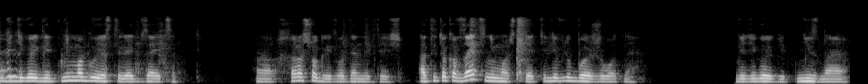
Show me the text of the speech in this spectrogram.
Григорий говорит, не могу я стрелять в зайца. А, хорошо, говорит Владимир Викторович. А ты только в зайца не можешь стрелять или в любое животное? Григорий говорит, не знаю.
